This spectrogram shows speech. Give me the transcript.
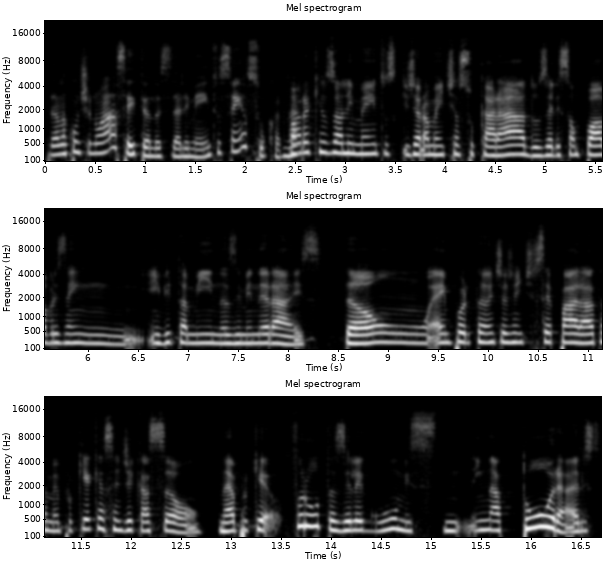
para ela continuar aceitando esses alimentos sem açúcar, né? Fora que os alimentos que geralmente açucarados, eles são pobres em, em vitaminas e minerais. Então, é importante a gente separar também por que, que essa indicação, né? Porque frutas e legumes em natura, eles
